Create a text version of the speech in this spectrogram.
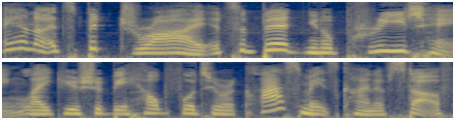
I don't know, it's a bit dry. It's a bit, you know, preaching, like you should be helpful to your classmates kind of stuff.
